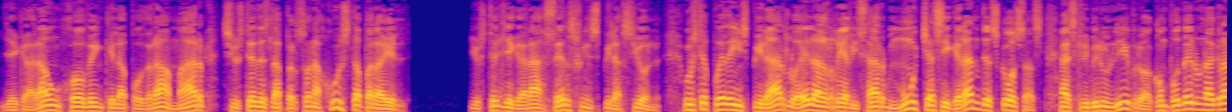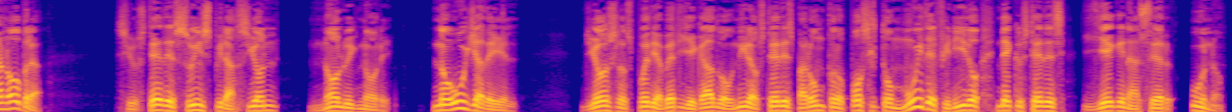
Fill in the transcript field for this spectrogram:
llegará un joven que la podrá amar si usted es la persona justa para él y usted llegará a ser su inspiración. Usted puede inspirarlo a él al realizar muchas y grandes cosas, a escribir un libro, a componer una gran obra. Si usted es su inspiración, no lo ignore. No huya de él. Dios los puede haber llegado a unir a ustedes para un propósito muy definido de que ustedes lleguen a ser uno.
